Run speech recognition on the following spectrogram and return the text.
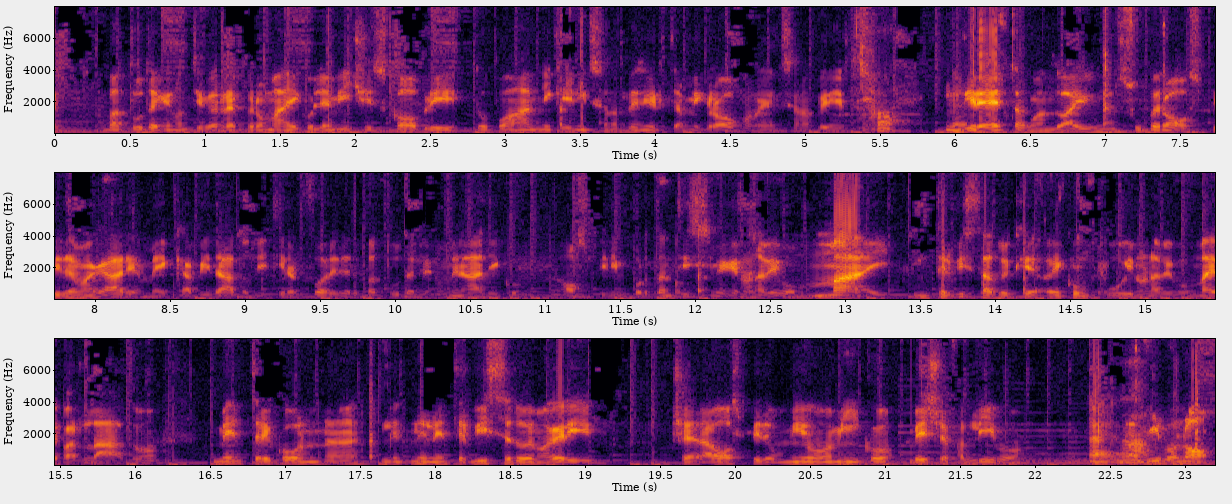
sì. battute che non ti verrebbero mai con gli amici, scopri dopo anni che iniziano a venirti al microfono, iniziano a venirti oh, in diretta quando hai un super ospite magari. A me è capitato di tirar fuori delle battute fenomenali con ospiti importantissimi che non avevo mai intervistato e, che, e con cui non avevo mai parlato, mentre con le, nelle interviste dove magari c'era ospite un mio amico, invece fallivo Eh, no. Vivo no,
